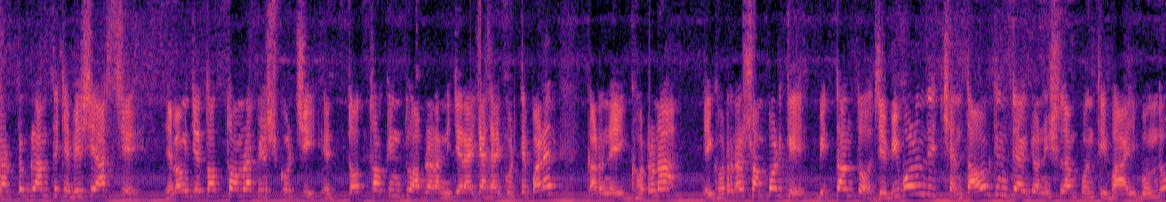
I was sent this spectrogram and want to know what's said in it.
চট্টগ্রাম থেকে ভেসে আসছে। এবং যে তথ্য আমরা পেশ করছি, এর তথ্য কিন্তু আপনারা নিজেরাই যাচাই করতে পারেন। কারণ এই ঘটনা, এই ঘটনার সম্পর্কে বৃত্তান্ত যে বিবরণ দিচ্ছেন, তাও কিন্তু একজন ইসলামপন্থী ভাই বন্ধু,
